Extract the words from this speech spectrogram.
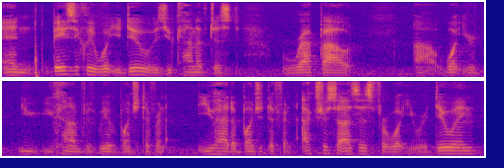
And basically what you do is you kind of just rep out uh, what you're you, you kind of we have a bunch of different you had a bunch of different exercises for what you were doing.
